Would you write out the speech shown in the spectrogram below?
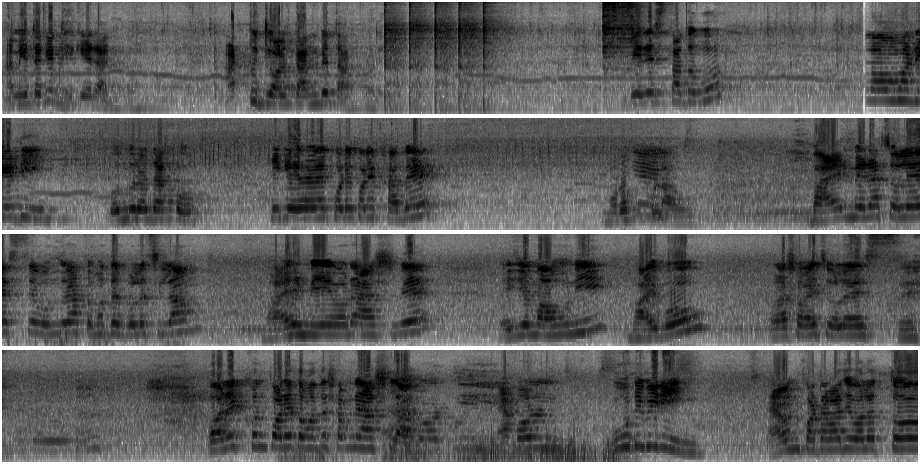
আমি এটাকে ঢেকে রাখব। আর একটু জল টানবে তারপরে। বেরেস্তা দেবো। পোলাও আমার রেডি বন্ধুরা দেখো ঠিক এভাবে করে করে খাবে মোরগ পোলাও। ভাইয়ের মেয়েরা চলে এসছে বন্ধুরা তোমাদের বলেছিলাম। ভাইয়ের মেয়ে ওরা আসবে। এই যে মামুনি, ভাই বউ, ওরা সবাই চলে এসছে। অনেকক্ষণ পরে তোমাদের সামনে আসলাম। এখন গুড ইভিনিং। এখন কটা বাজে বলো তো?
